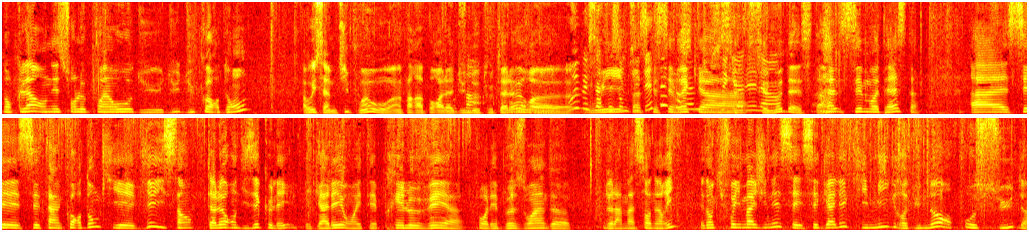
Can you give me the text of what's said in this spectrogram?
Donc là, on est sur le point haut du, du- du cordon. Ah oui, c'est un petit point haut hein, par rapport à la dune Enfin, de tout à l'heure. oui. euh, Oui, mais ça fait son petit parce que effet c'est vrai galets, c'est modeste. hein. c'est modeste. Euh, c'est un cordon qui est vieillissant. Tout à l'heure, on disait que les, galets ont été prélevés euh, pour les besoins de, la maçonnerie. Et donc, il faut imaginer ces, galets qui migrent du nord au sud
